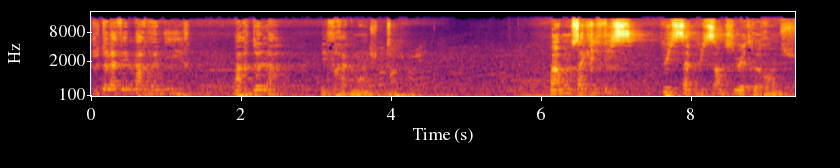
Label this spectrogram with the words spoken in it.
Je te la fais parvenir par-delà les fragments du temps. Par mon sacrifice, puisse sa puissance lui être rendue.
